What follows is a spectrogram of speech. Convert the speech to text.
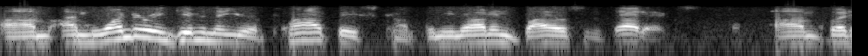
I'm wondering, given that you're a plant-based company, not in biosynthetics, Um, but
